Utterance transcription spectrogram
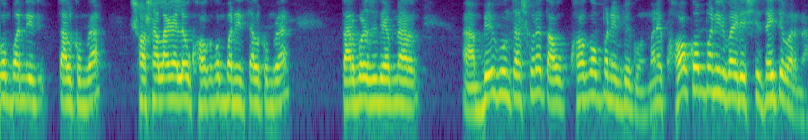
কোম্পানির চাল কুমড়া শশা লাগাইলেও খ কোম্পানির চাল কুমড়া। তারপরে যদি আপনার বেগুন চাষ করে, তাও খ কোম্পানির বেগুন। মানে খ কোম্পানির বাইরে সে যাইতে পারে না,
